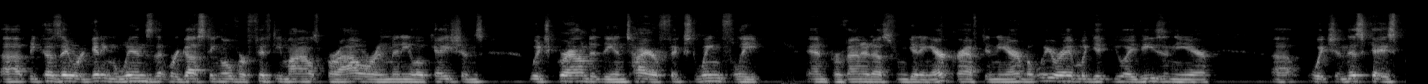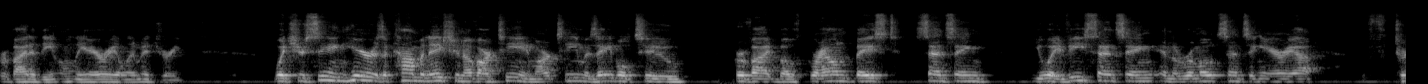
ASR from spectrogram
uh, because they were getting winds that were gusting over 50 miles per hour in many locations, which grounded the entire fixed wing fleet and prevented us from getting aircraft in the air. But we were able to get UAVs in the air, uh, which in this case provided the only aerial imagery what you're seeing here is a combination of our team. Our team is able to provide both ground-based sensing, UAV sensing in the remote sensing area, tr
